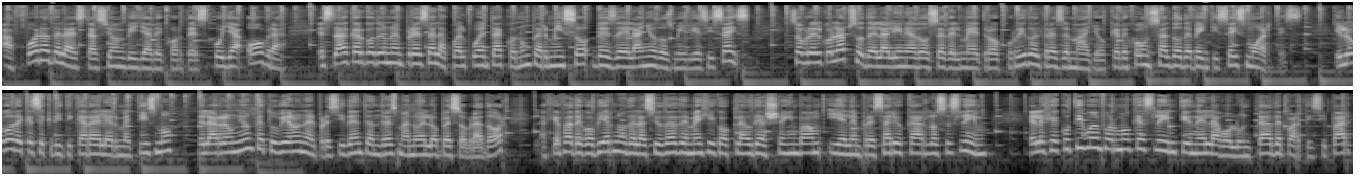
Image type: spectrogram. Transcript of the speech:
afuera de la estación Villa de Cortés, cuya obra está a cargo de una empresa la cual cuenta con un permiso desde el año 2016 sobre el colapso de la línea 12 del metro ocurrido el 3 de mayo, que dejó un saldo de 26 muertes y luego de que se criticara el hermetismo de la reunión que tuvieron el presidente Andrés Manuel López Obrador, la jefa de gobierno de la Ciudad de México Claudia Sheinbaum y el empresario Carlos Slim, el Ejecutivo informó que Slim tiene la voluntad de participar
